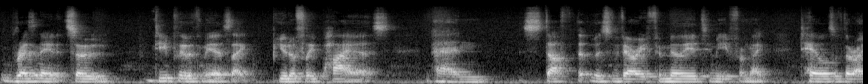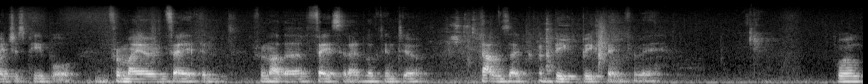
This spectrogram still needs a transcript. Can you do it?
resonated so deeply with me as like beautifully pious and stuff that was very familiar to me from like tales of the righteous people from my own faith and from other faiths that I'd looked into. That was like a big, big thing for me. Well,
